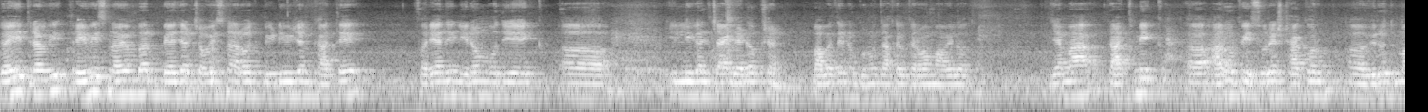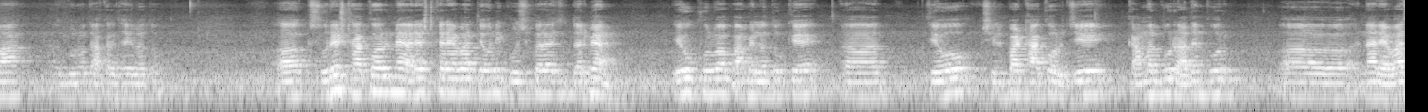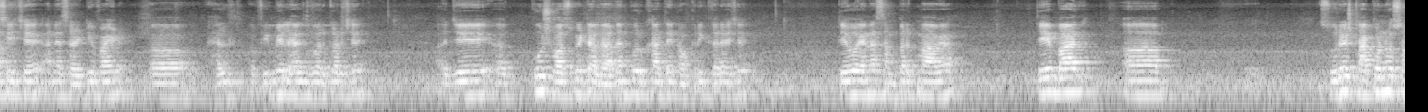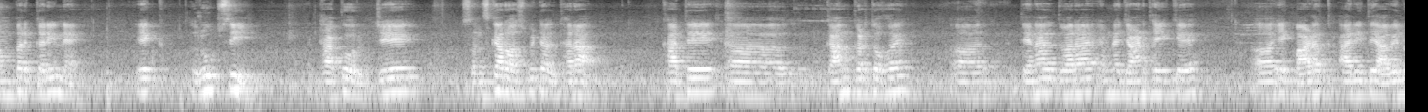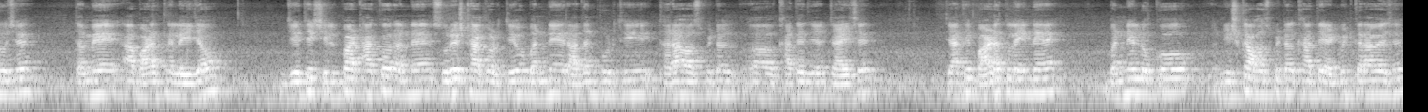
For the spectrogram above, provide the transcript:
ગઈ ત્રેવી, ત્રેવીસ નવેમ્બર બે હજાર ચોવીસના રોજ બી ડિવિઝન ખાતે ફરિયાદી નીરવ મોદીએ એક ઇલીગલ ચાઇલ્ડ એડોપ્શન બાબતેનો ગુનો દાખલ કરવામાં આવેલો હતો. જેમાં પ્રાથમિક આરોપી સુરેશ ઠાકોર વિરુદ્ધમાં ગુનો દાખલ થયેલો હતો. સુરેશ ઠાકોરને અરેસ્ટ કર્યા બાદ તેઓની પૂછપરછ દરમિયાન એવું ખુલવા પામેલ હતું કે તેઓ શિલ્પા ઠાકોર જે કામલપુર, રાધનપુર ના રહેવાસી છે અને certified health female health worker છે. જે કુશ હોસ્પિટલ રાધનપુર ખાતે નોકરી કરે છે. તેઓ એના સંપર્કમાં આવ્યા. તે બાદ સુરેશ ઠાકોરનો સંપર્ક કરીને એક રૂપસિંહ ઠાકોર જે સંસ્કાર હોસ્પિટલ થરા ખાતે કામ કરતો હોય તેના દ્વારા એમને જાણ થઈ કે એક બાળક આ રીતે આવેલું છે. તમે આ બાળકને લઈ જાઓ. જેથી શિલ્પા ઠાકોર અને સુરેશ ઠાકોર, તેઓ બંને રાધનપુરથી થરા હોસ્પિટલ ખાતે જાય છે. ત્યાંથી બાળક લઈને બંને લોકો નિષ્કા હોસ્પિટલ ખાતે એડમિટ કરાવે છે.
